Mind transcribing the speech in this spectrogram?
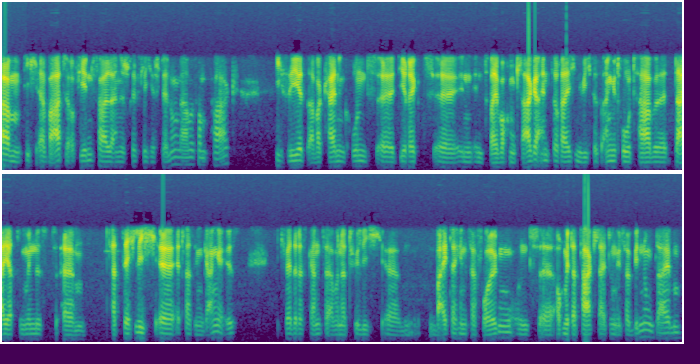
Ähm, ich erwarte auf jeden Fall eine schriftliche Stellungnahme vom Park. Ich sehe jetzt aber keinen Grund, äh, direkt äh, in, in zwei Wochen Klage einzureichen, wie ich das angedroht habe, da ja zumindest ähm, tatsächlich äh, etwas im Gange ist. Ich werde das Ganze aber natürlich ähm, weiterhin verfolgen und äh, auch mit der Parkleitung in Verbindung bleiben.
